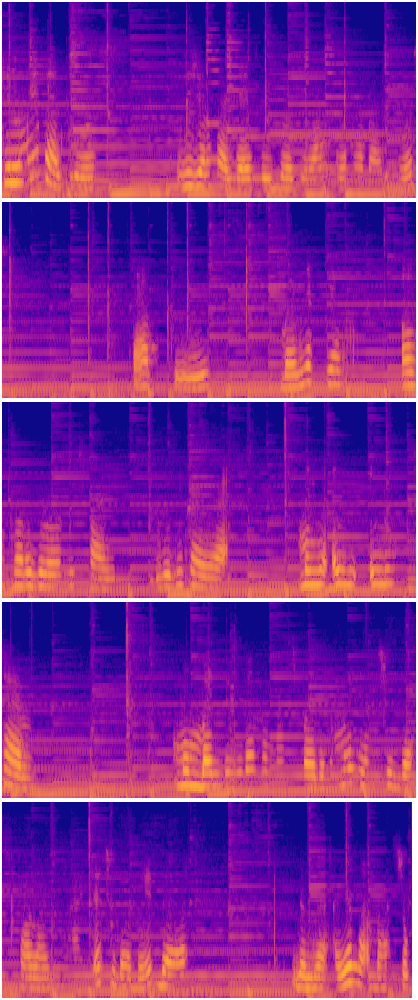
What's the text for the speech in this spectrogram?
filmnya bagus jujur saja itu gue bilang filmnya bagus tapi banyak yang over glorified jadi kayak mengeluhkan membandingkan dengan Spider-Man yang sudah skalanya aja sudah beda dan rasanya nggak masuk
